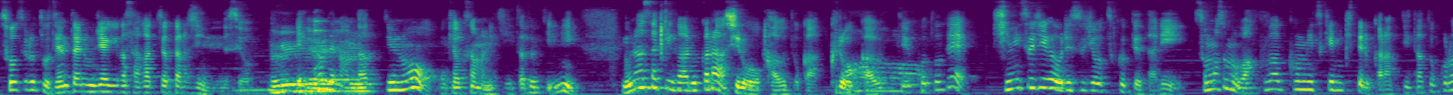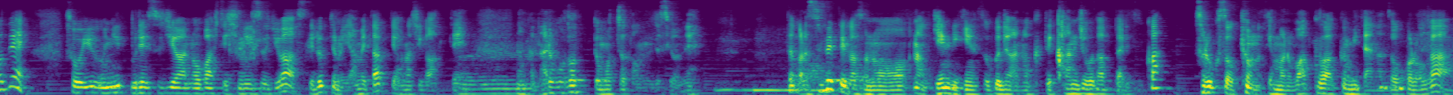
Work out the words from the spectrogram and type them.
そうすると全体の売り上げが下がっちゃったらしいんですよ。えなんでなんだっていうのをお客様に聞いた時に紫があるから白を買うとか黒を買うっていうことで死に筋が売れ筋を作ってたりそもそもワクワクを見つけに来てるからって言ったところでそういう売れ筋は伸ばして死に筋は捨てるっていうのをやめたっていう話があってなんかなるほどって思っちゃったんですよね。だから全てがそのなんか原理原則ではなくて感情だったりとかそれこそ今日のテーマのワクワクみたいなところが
